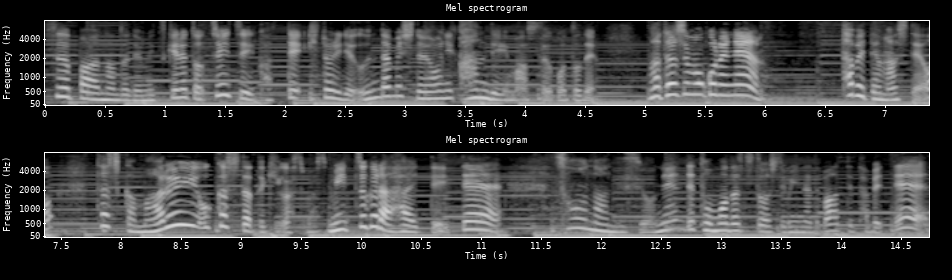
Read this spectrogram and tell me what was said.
スーパーなどで見つけるとついつい買って一人で運試しのように噛んでいますということで。私もこれね食べてましたよ。確か丸いお菓子だった気がします。3つぐらい入っていて。そうなんですよね。で友達同士でみんなでバーって食べて。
